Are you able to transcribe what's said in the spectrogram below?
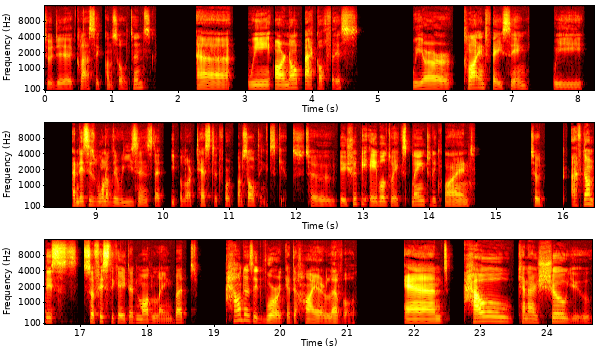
to the classic consultants. Uh, we are not back office. We are client facing. We, and this is one of the reasons that people are tested for consulting skills. So they should be able to explain to the client. So I've done this sophisticated modeling, but how does it work at a higher level? And how can I show you,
